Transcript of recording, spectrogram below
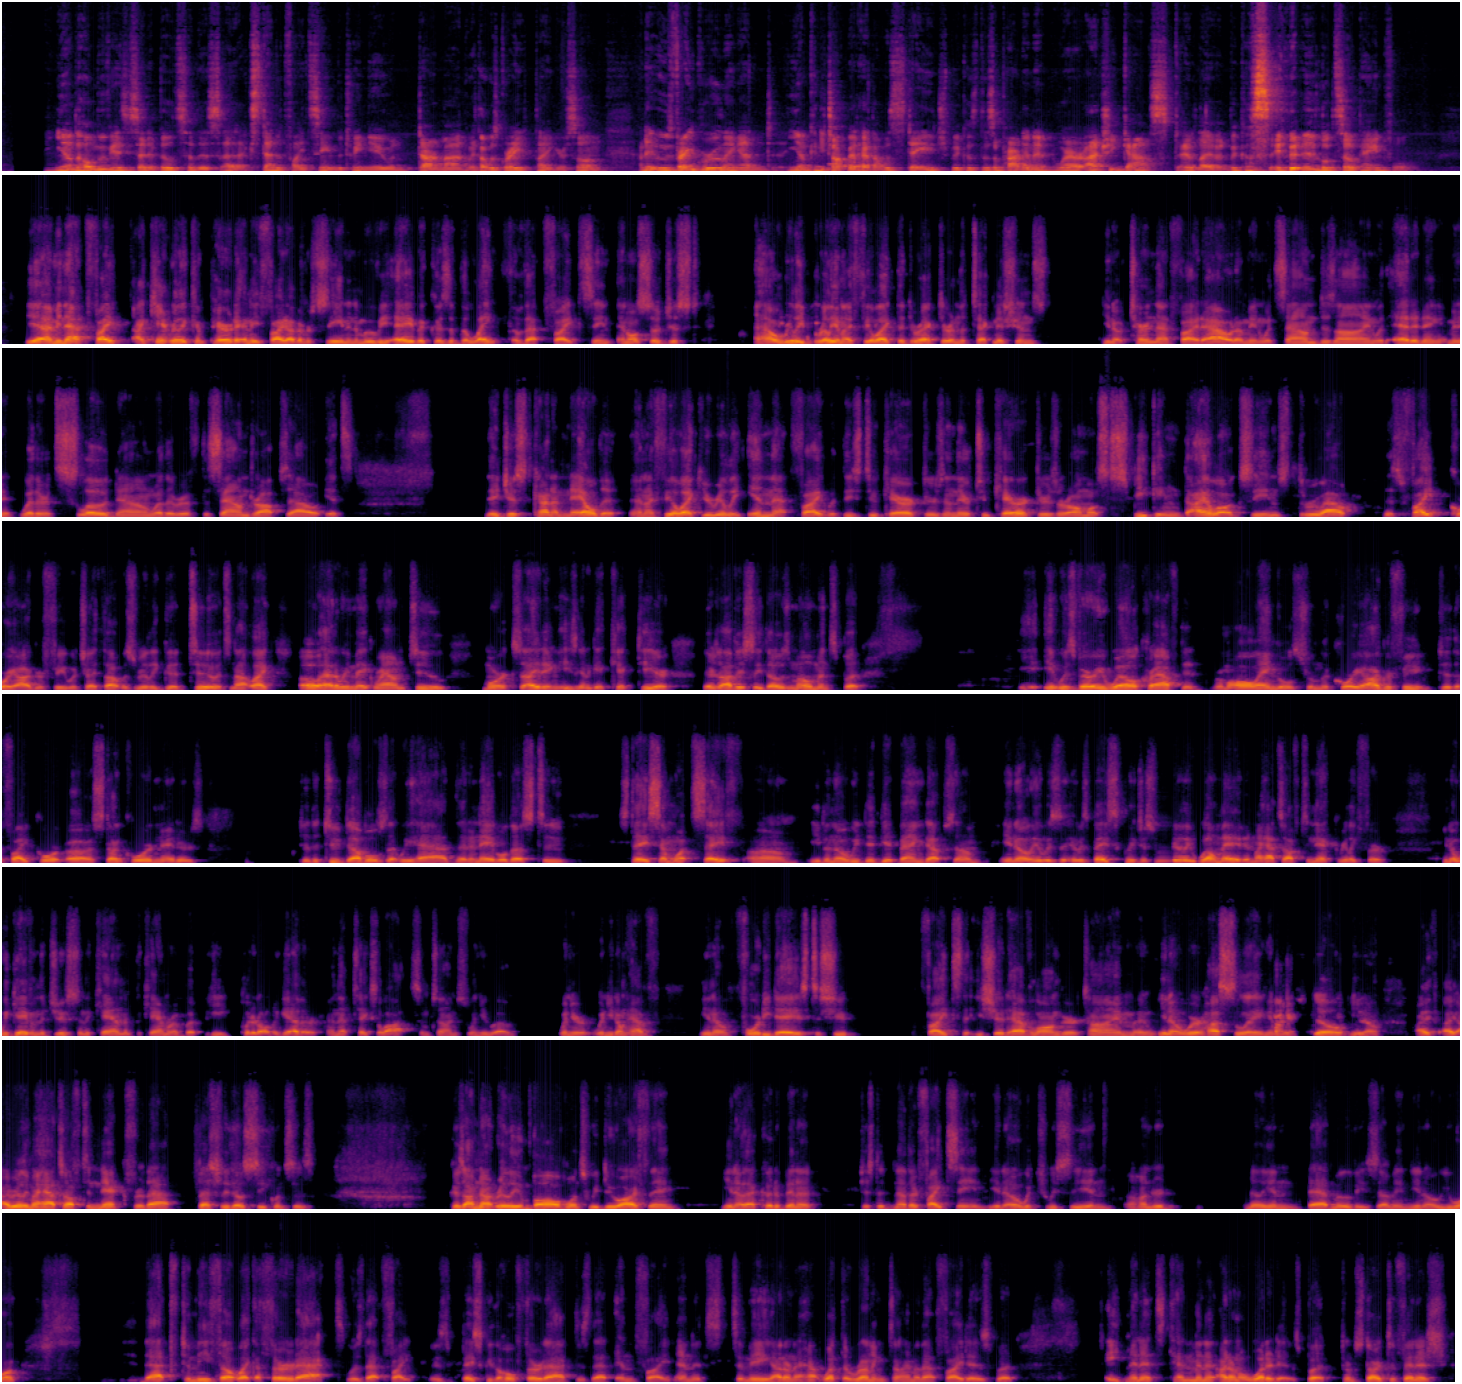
You know, the whole movie, as you said, it builds to this uh, extended fight scene between you and Darren Mann, who I thought was great playing your son. And it was very grueling. And, you know, can you talk about how that was staged? Because there's a part in it where I actually gasped out loud because it, it looked so painful. Yeah, I mean that fight I can't really compare to any fight I've ever seen in a movie. A because of the length of that fight scene, and also just how really brilliant I feel like the director and the technicians, you know, turn that fight out. I mean, with sound design, with editing. I mean, it, whether it's slowed down, whether if the sound drops out, it's they just kind of nailed it. And I feel like you're really in that fight with these two characters, and their two characters are almost speaking dialogue scenes throughout this fight choreography, which I thought was really good too. It's not like, oh, how do we make round two more exciting? He's going to get kicked here there's obviously those moments, but it was very well crafted from all angles, from the choreography to the fight uh, stunt coordinators to the two doubles that we had that enabled us to stay somewhat safe, um, even though we did get banged up some. You know, it was it was basically just really well made, and my hats off to Nick really for, you know, we gave him the juice in the can of the camera, but he put it all together, and that takes a lot sometimes when you uh, when you're when you don't have you know 40 days to shoot fights that you should have longer time. And you know we're hustling and we're still you know I, I, I really my hats off to Nick for that especially those sequences because I'm not really involved. Once we do our thing you know that could have been a just another fight scene you know which we see in a hundred million bad movies. I mean you know you want that to me felt like a third act was that fight. Is basically the whole third act is that end fight. And it's to me i don't know how what the running time of that fight is but eight minutes ten minutes i don't know what it is. But from start to finish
